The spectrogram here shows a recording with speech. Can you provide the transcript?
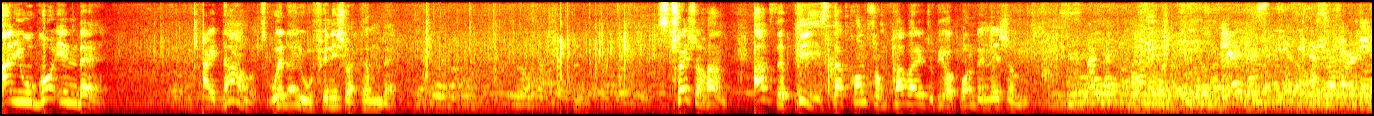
And you go in there. I doubt whether you will finish your term there. Stretch your hand. Ask the peace that comes from Calvary to be upon the nation. In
